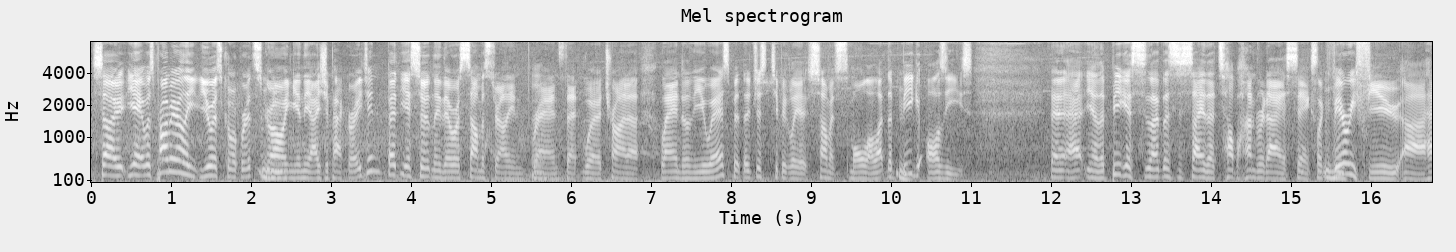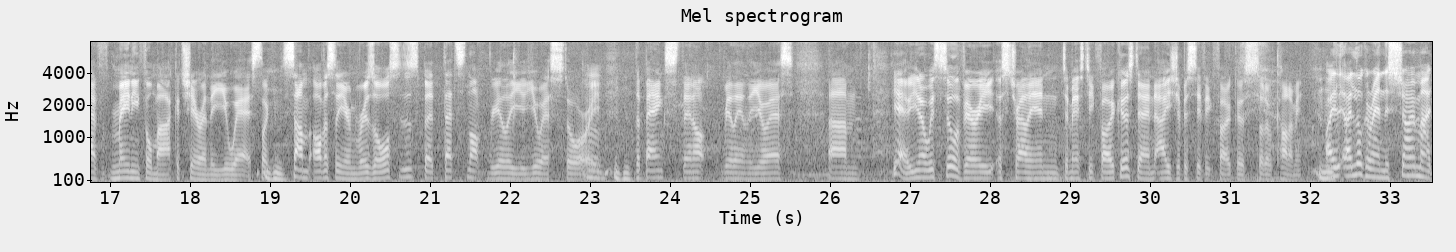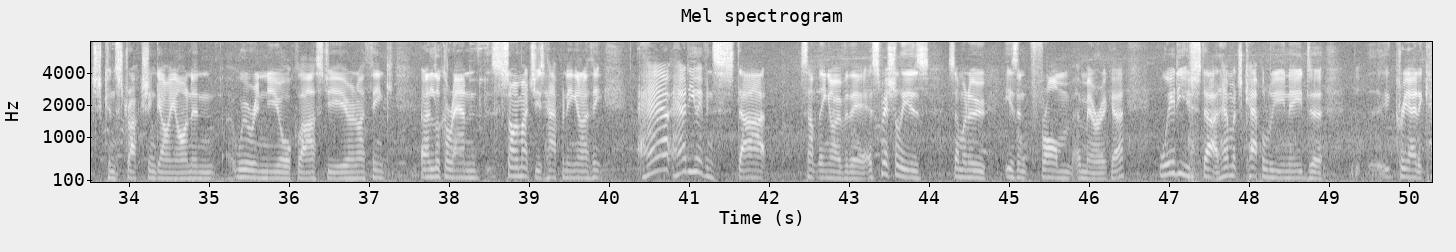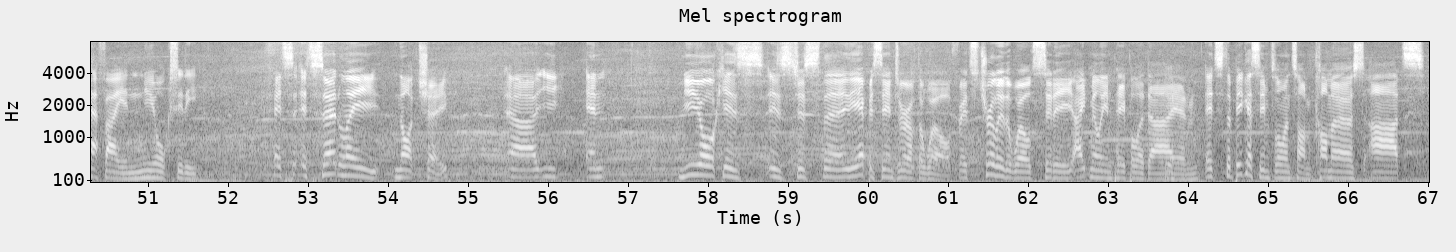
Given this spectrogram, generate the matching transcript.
So yeah, it was primarily US corporates mm-hmm. growing in the Asia Pac region, but yes, certainly there were some Australian mm. brands that were trying to land in the US, but they're just typically so much smaller. Like the mm. big Aussies, that had, uh, you know the biggest like let's just say the top 100 ASX like mm-hmm. very few uh, have meaningful market share in the US like mm-hmm. some obviously are in resources but that's not really a US story. Mm-hmm. The banks they're not really in the US um, yeah you know we're still a very Australian domestic focused and Asia Pacific focused sort of economy. I, I look around. There's so much construction going on, and we were in New York last year, and I think I look around. So much is happening, and I think, how how do you even start something over there, especially as someone who isn't from America? Where do you start? How much capital do you need to uh, create a cafe in New York City? It's it's certainly not cheap, uh, you, and New York is is just the, the epicenter of the world. It's truly the world's city. Eight million people a day, and it's the biggest influence on commerce, arts,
